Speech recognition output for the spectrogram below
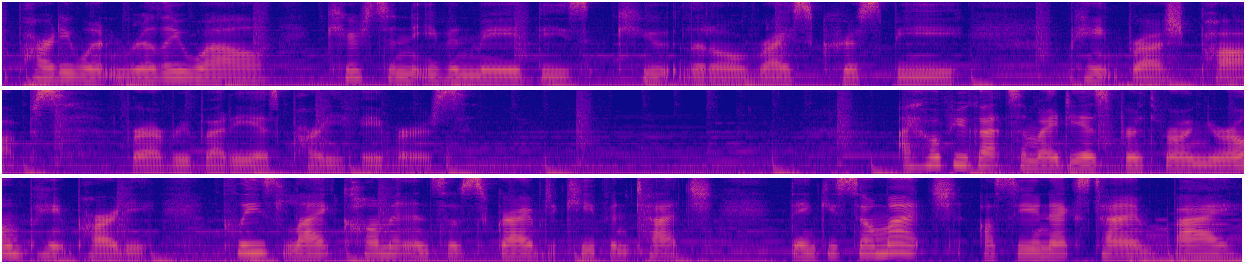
The party went really well. Kirsten even made these cute little Rice Krispie paintbrush pops for everybody as party favors. I hope you got some ideas for throwing your own paint party. Please like, comment, and subscribe to keep in touch. Thank you so much. I'll see you next time. Bye.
